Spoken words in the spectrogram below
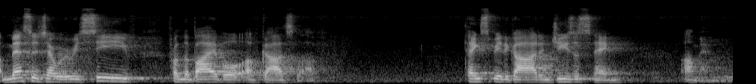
A message that we receive from the Bible of God's love. Thanks be to God. In Jesus' name, amen.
